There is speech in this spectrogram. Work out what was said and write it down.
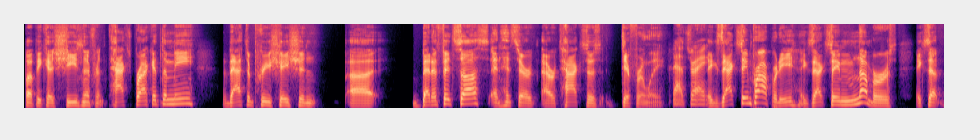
but because she's in a different tax bracket than me, that depreciation uh, benefits us and hits our, our taxes differently. That's right. Exact same property, exact same numbers, except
